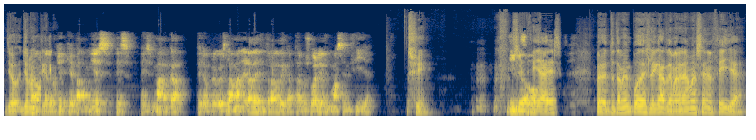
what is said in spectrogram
Yo, yo lo entiendo. Que, para mí es, es, es, marca, pero creo que es la manera de entrar, de captar usuarios más sencilla. Sí. Y sencilla es. Pero tú también puedes ligar de manera más sencilla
